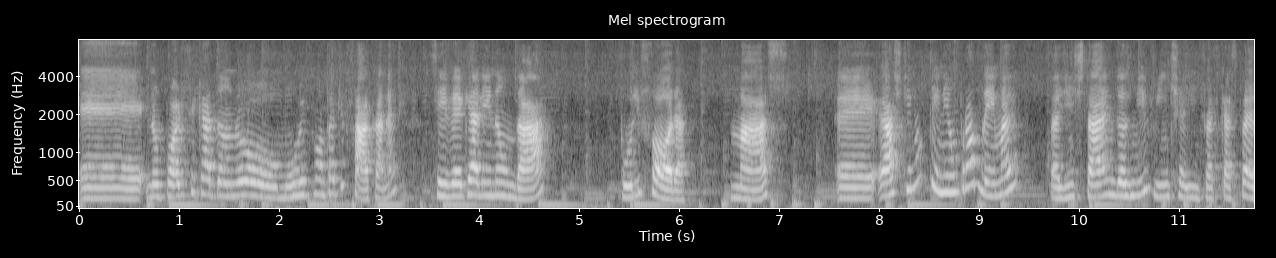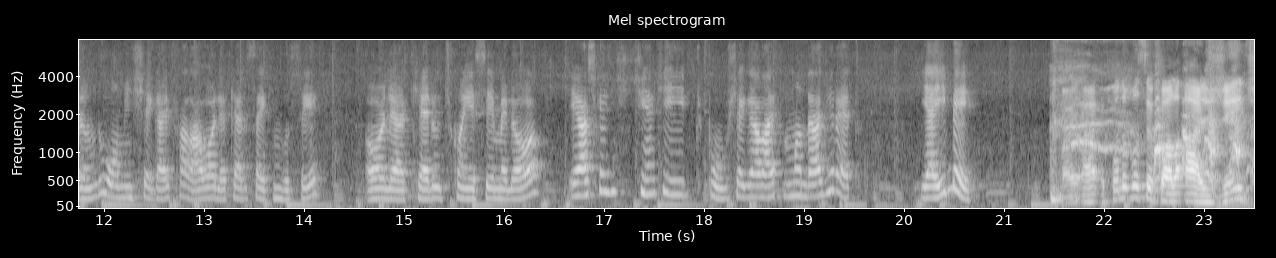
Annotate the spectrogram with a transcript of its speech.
É, não pode ficar dando murro e ponta de faca, né? Se vê que ali não dá, pule fora. Mas é, eu acho que não tem nenhum problema. A gente tá em 2020, a gente vai ficar esperando o homem chegar e falar, olha, quero sair com você, olha, quero te conhecer melhor. Eu acho que a gente tinha que, tipo, chegar lá e mandar direto. E aí, B. Mas, a- quando você fala a gente...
